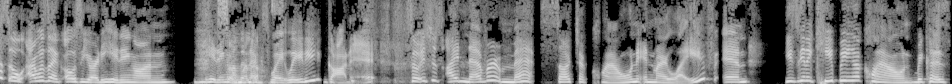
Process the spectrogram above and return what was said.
was so, I was like, oh, so you're already hitting on, hitting Someone on the next white lady? Got it. So it's just, I never met such a clown in my life and he's going to keep being a clown because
